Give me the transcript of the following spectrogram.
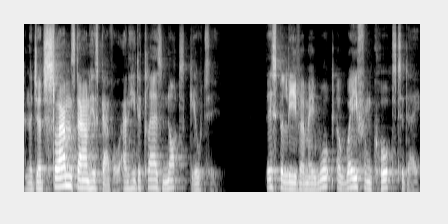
And the judge slams down his gavel and he declares not guilty. This believer may walk away from court today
